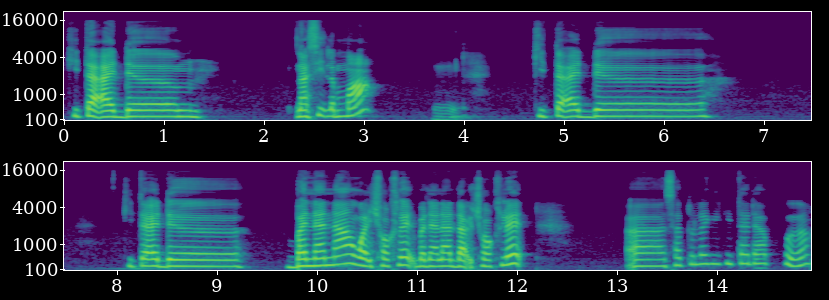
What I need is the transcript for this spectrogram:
kita ada um, nasi lemak, Hmm. kita ada kita ada banana white chocolate, banana dark chocolate. Uh, satu lagi kita ada apa?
